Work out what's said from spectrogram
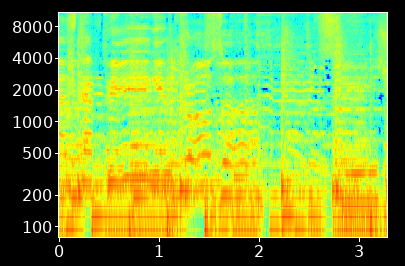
and stepping in closer CG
